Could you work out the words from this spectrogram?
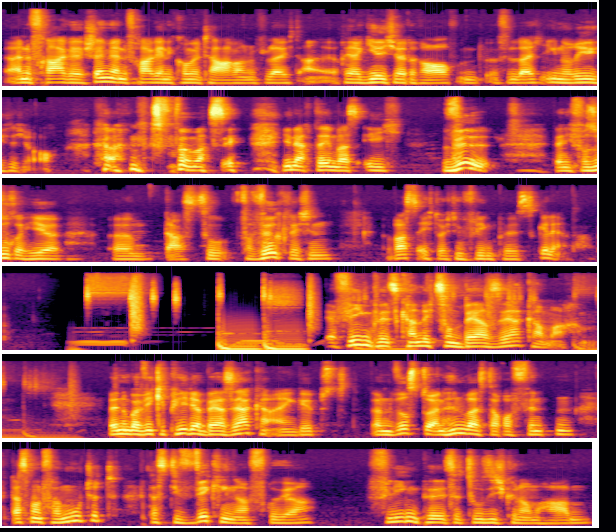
eine Frage, stell mir eine Frage in die Kommentare und vielleicht äh, reagiere ich ja drauf und vielleicht ignoriere ich dich auch. Müssen wir mal sehen. Je nachdem, was ich will. Denn ich versuche hier ähm, das zu verwirklichen, was ich durch den Fliegenpilz gelernt habe. Der Fliegenpilz kann dich zum Berserker machen. Wenn du bei Wikipedia Berserker eingibst, dann wirst du einen Hinweis darauf finden, dass man vermutet, dass die Wikinger früher Fliegenpilze zu sich genommen haben,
